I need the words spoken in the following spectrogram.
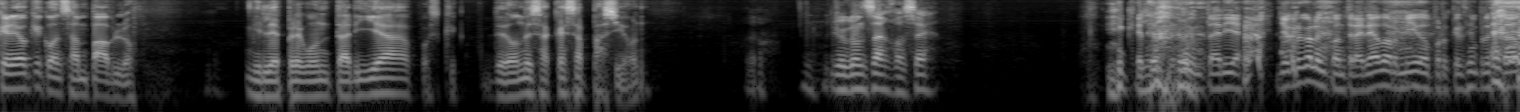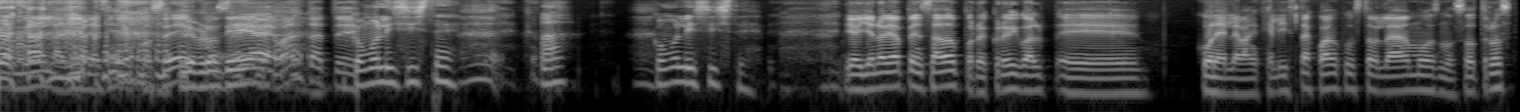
creo que con San Pablo. Y le preguntaría, pues, que, ¿de dónde saca esa pasión? Yo con San José. ¿Y qué le preguntaría? Yo creo que lo encontraría dormido porque él siempre estaba dormido en la vida. Así de José, le preguntaría, levántate. ¿Cómo le hiciste? ¿Ah? ¿Cómo le hiciste? Yo, yo no había pensado, pero creo igual eh, con el evangelista Juan justo hablábamos nosotros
